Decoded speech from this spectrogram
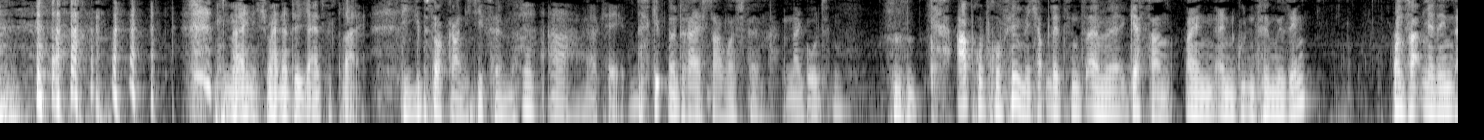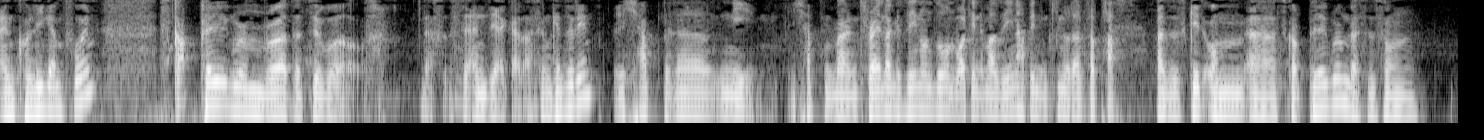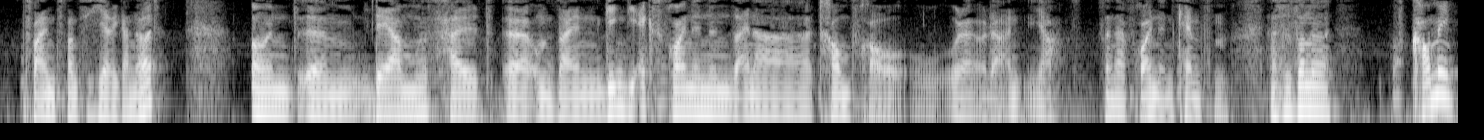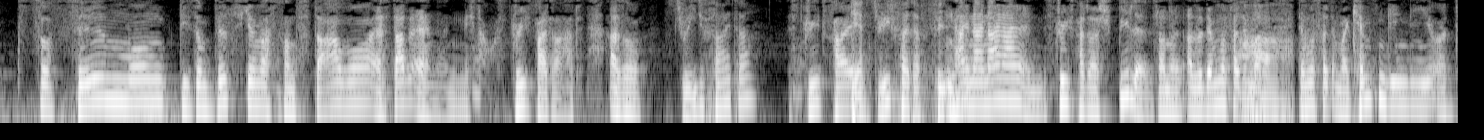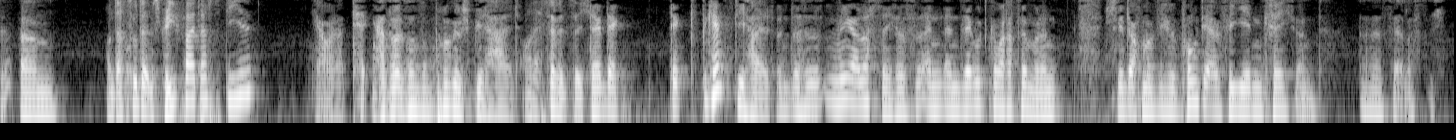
Nein, ich meine natürlich eins bis drei. Die gibt's doch gar nicht, die Filme. Ah, okay. Es gibt nur drei Star Wars Filme. Na gut. Apropos Film, ich habe letztens ähm, gestern einen, einen guten Film gesehen. Und zwar hat mir den ein Kollege empfohlen. Scott Pilgrim vs. the World. Das ist ein sehr geiler Film. Kennst du den? Ich habe, äh, nee. Ich habe mal einen Trailer gesehen und so und wollte ihn immer sehen, habe ihn im Kino dann verpasst. Also es geht um äh, Scott Pilgrim, das ist so ein 22-jähriger Nerd. Und ähm, der muss halt äh, um sein gegen die Ex-Freundinnen seiner Traumfrau oder oder ja seiner Freundin kämpfen. Das ist so eine Comic-Verfilmung, die so ein bisschen was von Star Wars, äh, Star, äh, nicht Star Wars, Street Fighter hat. Also Street Fighter? Street Fighter. Der Street Fighter Film? Nein, nein, nein, nein, Street Fighter Spiele, sondern also der muss halt Ah. immer, der muss halt immer kämpfen gegen die und ähm, Und das tut er im Street Fighter Stil? ja oder Tekken, also so so ein Prügelspiel halt. Oh, das ist ja witzig. Der, der, der bekämpft die halt und das ist mega lustig. Das ist ein, ein sehr gut gemachter Film und dann steht auch mal, wie viele Punkte er für jeden kriegt und das ist sehr lustig.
